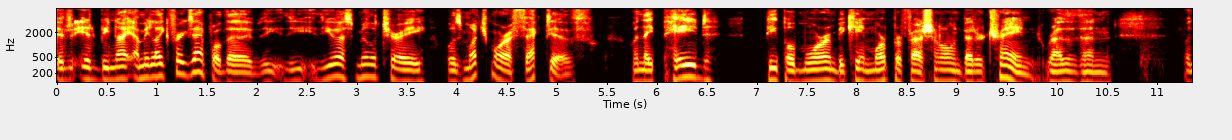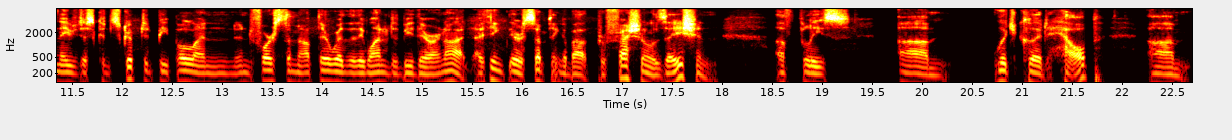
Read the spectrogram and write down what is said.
It, it'd be nice. I mean, like for example, the, the the the U.S. military was much more effective when they paid people more and became more professional and better trained, rather than when they just conscripted people and enforced them out there whether they wanted to be there or not. I think there's something about professionalization of police um, which could help. Um,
